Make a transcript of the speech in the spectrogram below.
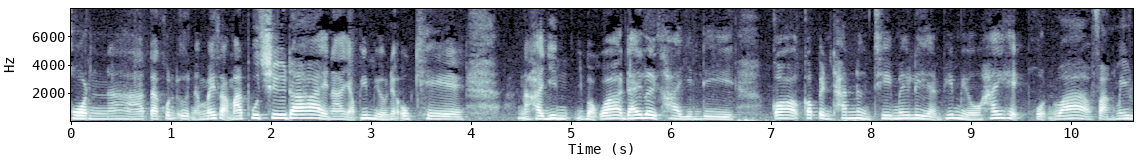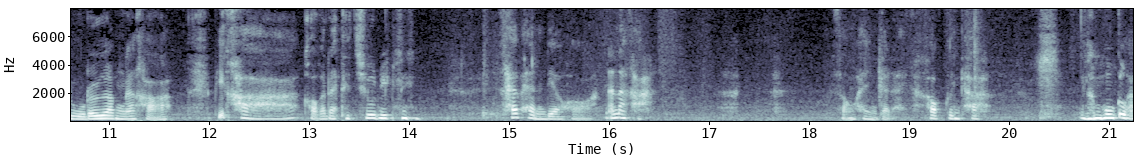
คนนะคะแต่คนอื่นนะไม่สามารถพูดชื่อได้นะ อย่างพี่หมิวเนี่ยโอเค นะคะยินบอกว่าได้เลยค่ะยินดี ก็ก็เป็นท่านหนึ่งที่ไม่เรียน พี่หมิวให้เหตุผลว่าฟังไม่รู้เรื่องนะคะ พี่ขาขอกระดาษทิชชู่นิดนึงแค่แผ่นเดียวพอนั่นนะคะสองแผ่นก็ได้ขอบคุณค่ะ น้ำมูกไหล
